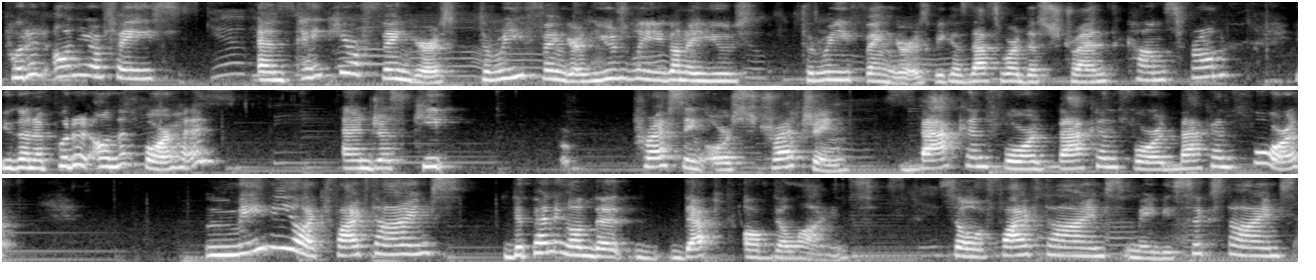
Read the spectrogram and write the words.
Put it on your face and take your fingers, three fingers. Usually you're going to use three fingers because that's where the strength comes from. You're going to put it on the forehead and just keep pressing or stretching back and forth, back and forth, back and forth. Maybe like five times, depending on the depth of the lines. So five times, maybe six times,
